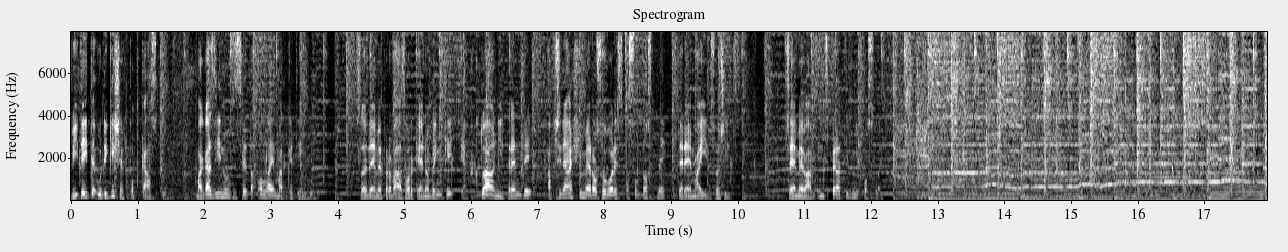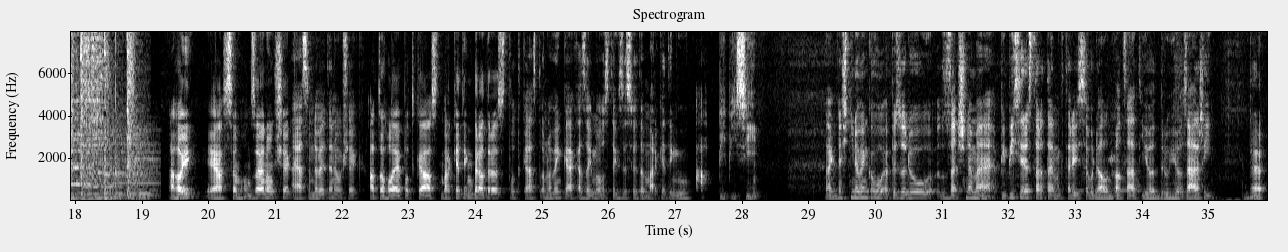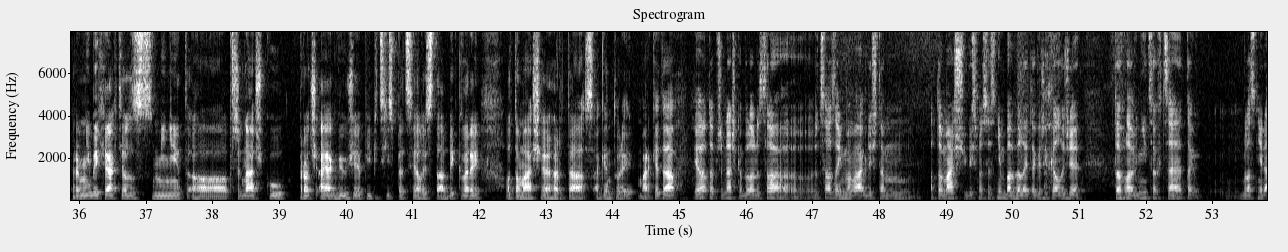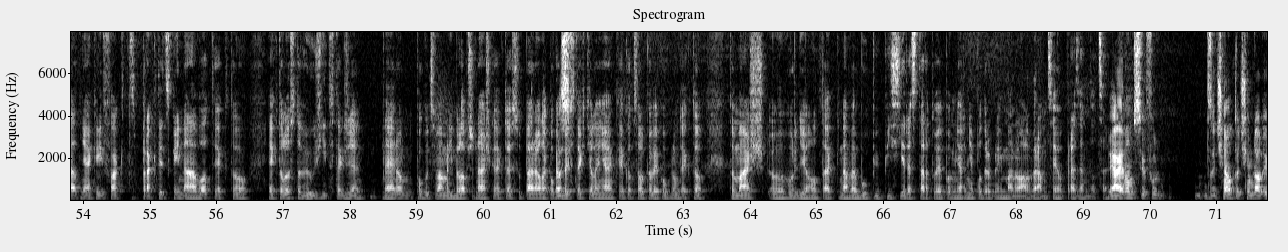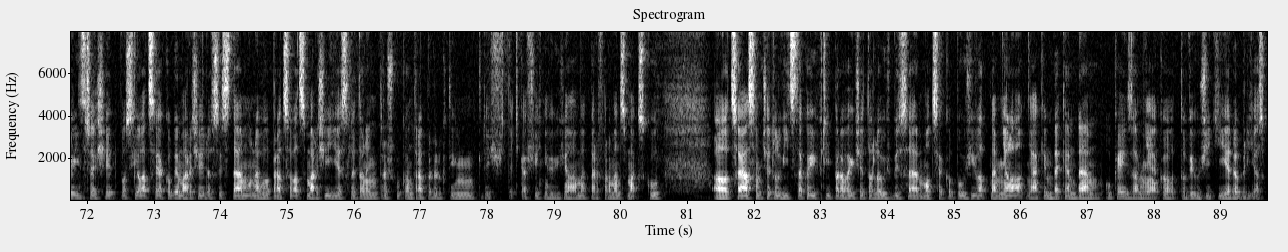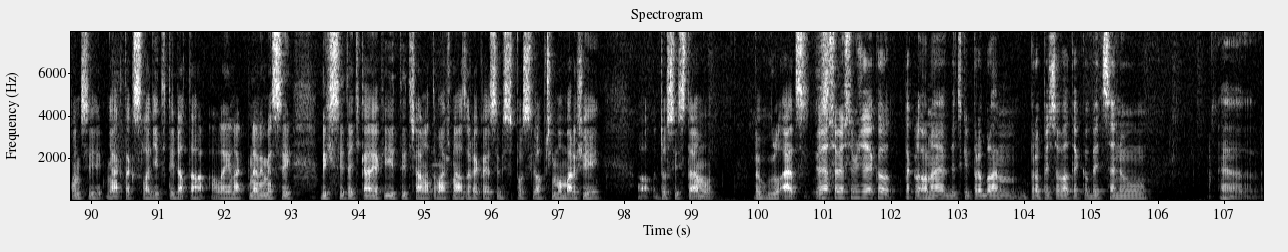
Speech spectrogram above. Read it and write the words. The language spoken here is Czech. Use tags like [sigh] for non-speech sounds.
Vítejte u DigiShef podcastu, magazínu ze světa online marketingu. Sledujeme pro vás horké novinky i aktuální trendy a přinášíme rozhovory s osobnostmi, které mají co říct. Přejeme vám inspirativní poslech. Ahoj, já jsem Honza Janoušek. A já jsem David Janoušek. A tohle je podcast Marketing Brothers. Podcast o novinkách a zajímavostech ze světa marketingu a PPC. Tak dnešní novinkovou epizodu začneme PPC restartem, který se udal 22. září. Kde první bych já chtěl zmínit uh, přednášku Proč a jak využije PPC specialista BigQuery o Tomáše Hrta z agentury MarketUp. Jo, ta přednáška byla docela, docela zajímavá, když tam, a Tomáš, když jsme se s ním bavili, tak říkal, že to hlavní, co chce, tak vlastně dát nějaký fakt praktický návod, jak to, jak tohle to využít, takže nejenom pokud se vám líbila přednáška, tak to je super, ale pokud byste chtěli nějak jako celkově kouknout, jak to Tomáš uh, Hurdil, tak na webu PPC Restartuje poměrně podrobný manuál v rámci jeho prezentace. Já jenom si furt začínám to čím dál i víc řešit, posílat si jakoby marži do systému nebo pracovat s marží, jestli to není trošku kontraproduktivní, když teďka všichni využíváme Performance Maxku, co já jsem četl víc takových přípravek, že tohle už by se moc jako používat nemělo. Nějakým backendem, OK, za mě jako to využití je dobrý, aspoň si nějak tak sladit ty data, ale jinak nevím, jestli bych si teďka, jaký ty třeba na to máš názor, jako jestli bys posílal přímo marži do systému do Google Ads. Já si myslím, že jako takhle, ono je vždycky problém propisovat jakoby cenu eh,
